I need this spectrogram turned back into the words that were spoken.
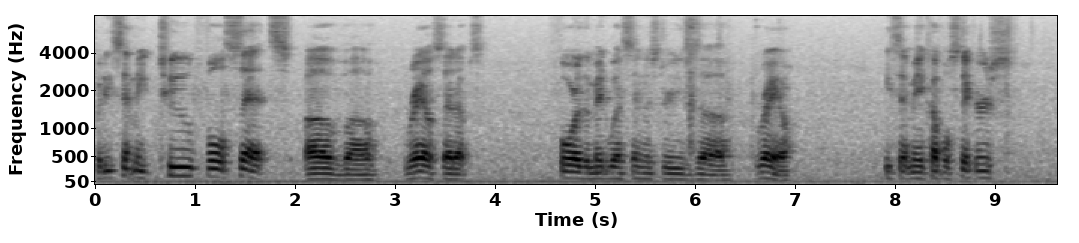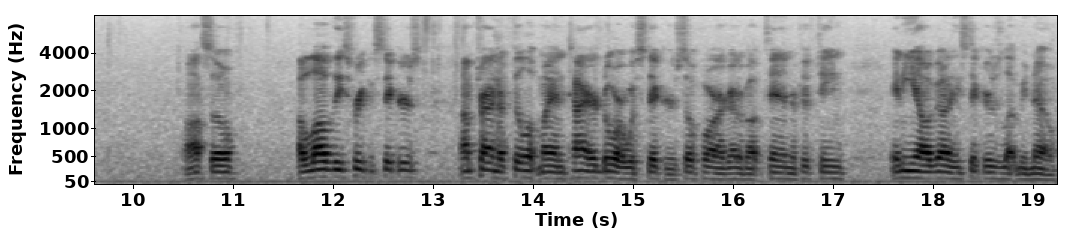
but he sent me two full sets of uh, rail setups for the Midwest Industries uh, rail. He sent me a couple stickers. Also, I love these freaking stickers. I'm trying to fill up my entire door with stickers. So far, I got about 10 or 15. Any y'all got any stickers, let me know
